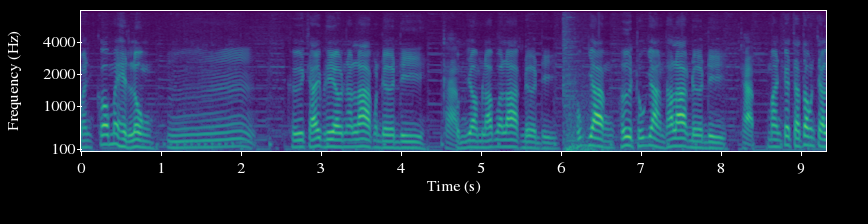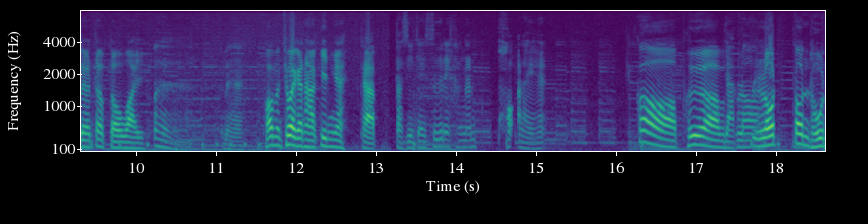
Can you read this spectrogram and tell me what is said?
มันก็ไม่เห็นลง อืม คือใช้เพลียวนะรากมันเดินดี ครับผมยอมรับว่ารากเดินดี ทุกอย่างพืชทุกอย่างถ้ารากเดินดี ครับมันก็จะต้องเจริญเติบโตไวเออนะฮะเพราะมันช่วยกันหากินไง ครับตัดสินใจซื้อในครั้งนั้น เพราะอะไรฮะ ก็เพื่ออยากลองลดต้นทุน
